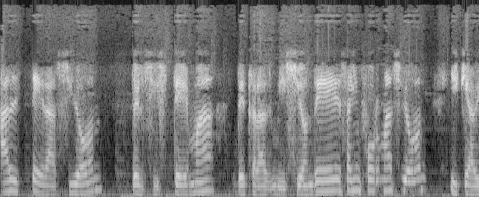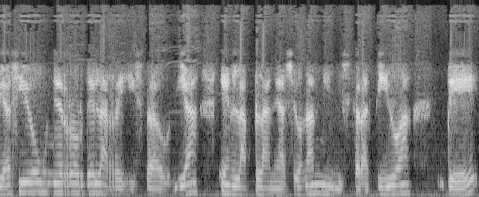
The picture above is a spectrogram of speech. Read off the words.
alteración del sistema de transmisión de esa información y que había sido un error de la registraduría en la planeación administrativa de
